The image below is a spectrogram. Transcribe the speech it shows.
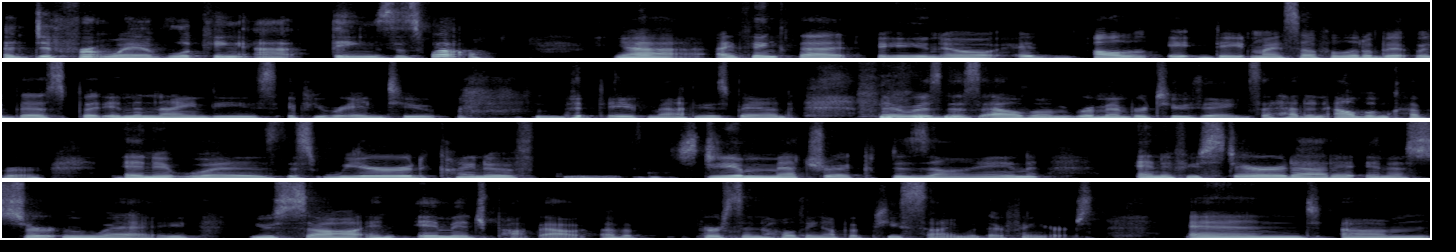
a different way of looking at things as well. Yeah, I think that, you know, it, I'll eh, date myself a little bit with this, but in the 90s, if you were into the Dave Matthews Band, there was this album, Remember Two Things, that had an album cover. And it was this weird kind of geometric design. And if you stared at it in a certain way, you saw an image pop out of a person holding up a peace sign with their fingers and um,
